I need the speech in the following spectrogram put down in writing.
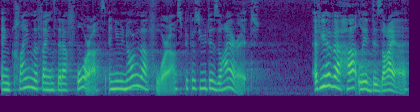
and claim the things that are for us? And you know they're for us because you desire it. If you have a heart-led desire,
